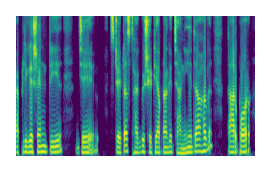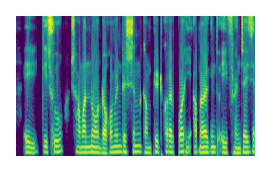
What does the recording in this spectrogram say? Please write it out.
অ্যাপ্লিকেশনটির যে স্টেটাস থাকবে সেটি আপনাকে জানিয়ে দেওয়া হবে। তারপর এই কিছু সামান্য ডকুমেন্টেশন কমপ্লিট করার পরই আপনারা কিন্তু এই ফ্র্যাঞ্চাইজি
